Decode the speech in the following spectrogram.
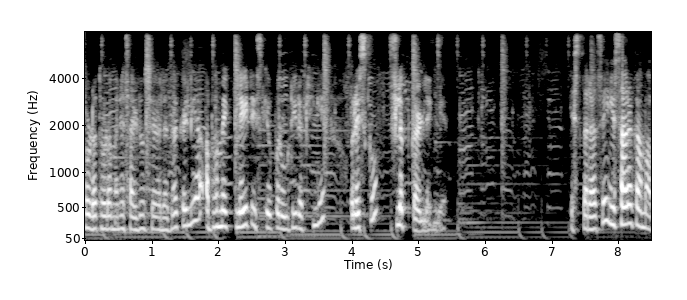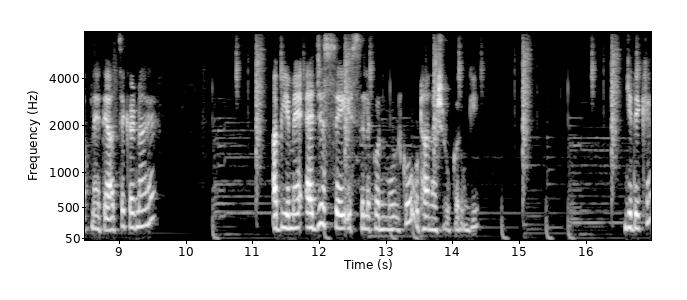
थोड़ा थोड़ा मैंने साइडों से अलहदा कर लिया। अब हम एक प्लेट इसके ऊपर उल्टी रखेंगे और इसको फ्लिप कर लेंगे। इस तरह से ये सारा काम आपने एहतियात से करना है। अब ये मैं एजेस से इस सिलिकॉन मोल्ड को उठाना शुरू करूँगी। ये देखें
